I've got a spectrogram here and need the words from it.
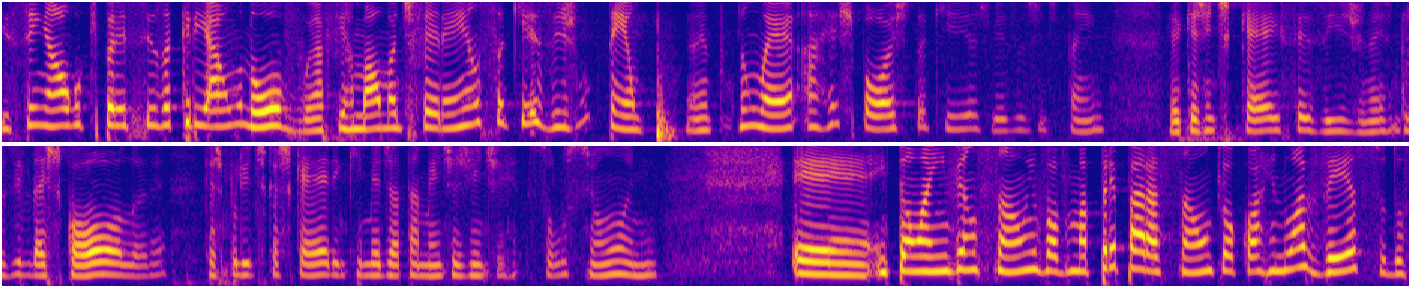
e sim algo que precisa criar um novo, é afirmar uma diferença que exige um tempo. Né, não é a resposta que, às vezes, a gente tem, é que a gente quer e se exige, né, inclusive da escola, né, que as políticas querem que imediatamente a gente solucione. É, então, a invenção envolve uma preparação que ocorre no avesso do,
